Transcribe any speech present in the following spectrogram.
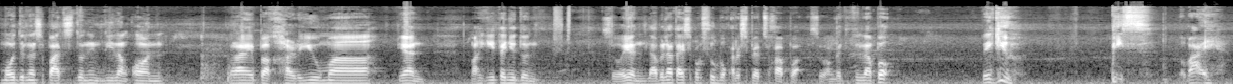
model ng sapatos doon, hindi lang on. Marami pa Haryuma. Yan, makikita nyo doon. So ayun, laban lang tayo sa pagsubok at respeto sa kapwa. So hanggang dito lang po. Thank you. Peace. Bye-bye.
